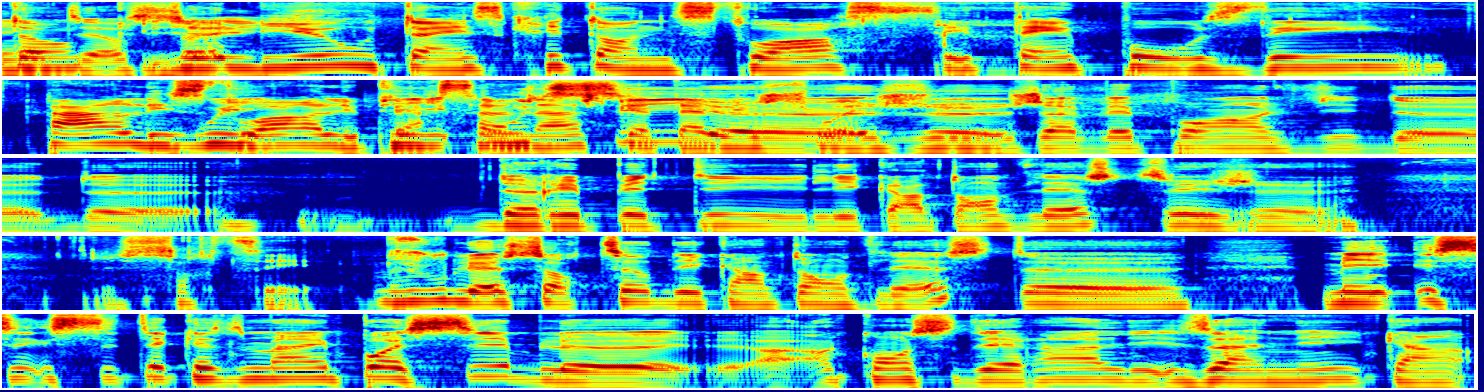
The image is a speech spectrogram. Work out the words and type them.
Donc, dire ça. le lieu où tu as inscrit ton histoire, c'est imposé par l'histoire, Oui. les personnages aussi, que tu avais euh, choisis. je- J'avais pas envie de, de, de répéter les cantons de l'Est, tu sais, je... sortir. Je voulais sortir des cantons de l'Est, euh, mais c'était quasiment impossible euh, en considérant les années quand,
